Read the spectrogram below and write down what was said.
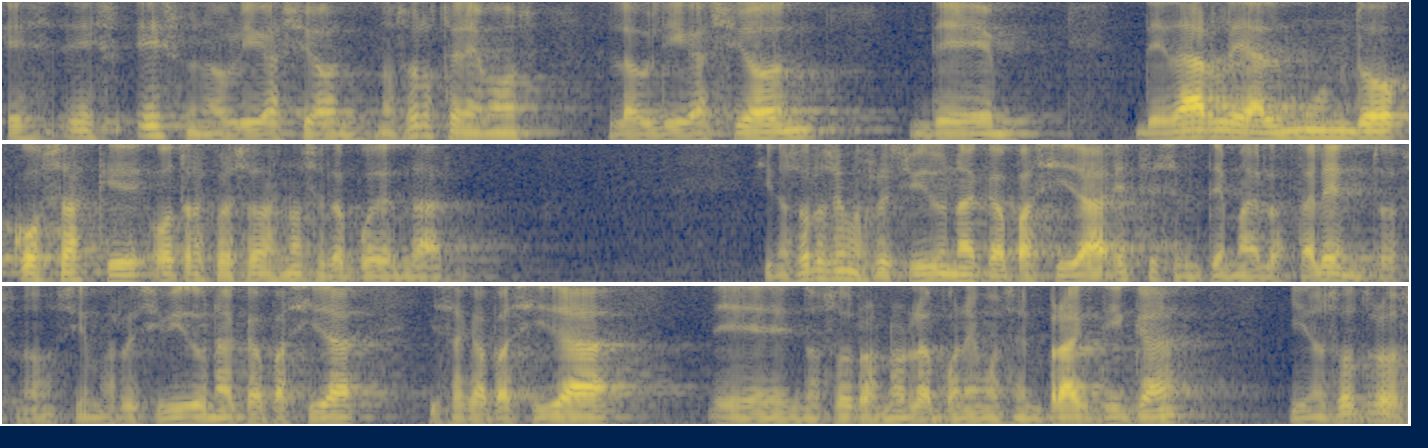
es, es una obligación. Nosotros tenemos la obligación de de darle al mundo cosas que otras personas no se la pueden dar. Si nosotros hemos recibido una capacidad, este es el tema de los talentos, ¿no? si hemos recibido una capacidad y esa capacidad eh, nosotros no la ponemos en práctica y nosotros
